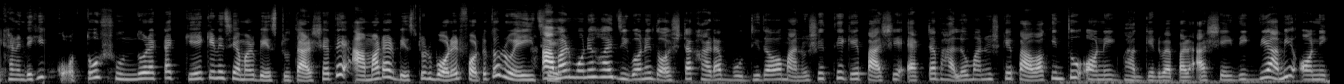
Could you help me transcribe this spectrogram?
এখানে দেখি কত সুন্দর একটা কেক এনেছে আমার বেস্টু তার সাথে আমার আর বেস্টুর বরের ফটো তো রয়েইছে। আমার মনে হয় জীবনে দশটা খারাপ বুদ্ধি দেওয়া মানুষের থেকে পাশে একটা ভালো মানুষকে পাওয়া কিন্তু অনেক ভাগ্যের ব্যাপার। আর সেই দিক দিয়ে আমি অনেক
